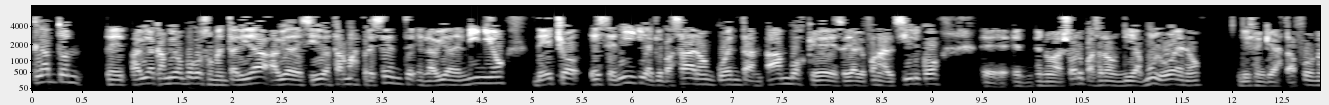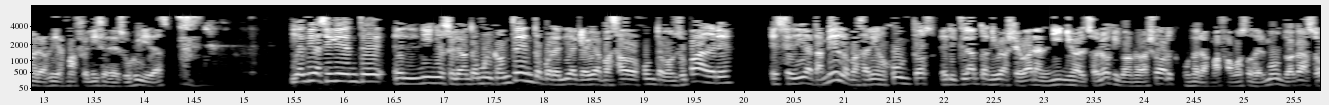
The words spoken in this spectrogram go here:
Clapton eh, había cambiado un poco su mentalidad, había decidido estar más presente en la vida del niño. De hecho, ese día que pasaron, cuentan ambos que ese día que fueron al circo eh, en, Nueva York, pasaron un día muy bueno. Dicen que hasta fue uno de los días más felices de sus vidas. Y al día siguiente, el niño se levantó muy contento por el día que había pasado junto con su padre. Ese día también lo pasarían juntos. Eric Clapton iba a llevar al niño al zoológico de Nueva York, uno de los más famosos del mundo, acaso.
